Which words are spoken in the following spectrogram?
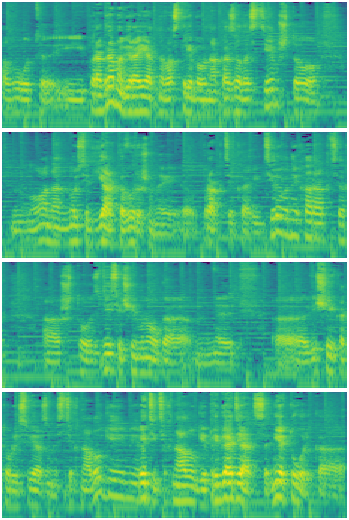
Вот. И программа, вероятно, востребована оказалась тем, что ну, она носит ярко выраженный практикоориентированный характер, что здесь очень много вещей, которые связаны с технологиями. Эти технологии пригодятся не только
